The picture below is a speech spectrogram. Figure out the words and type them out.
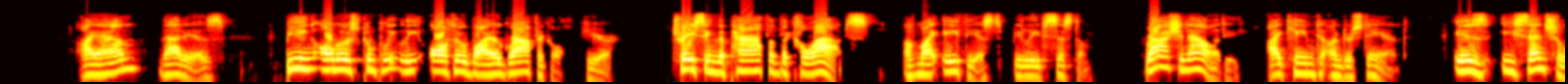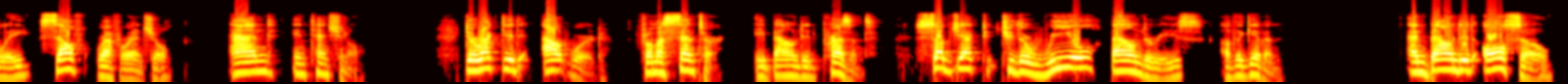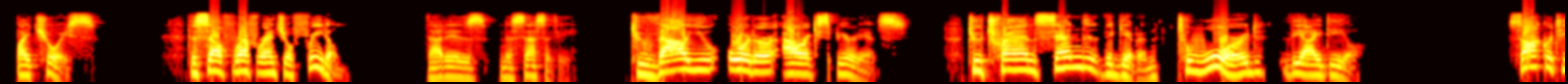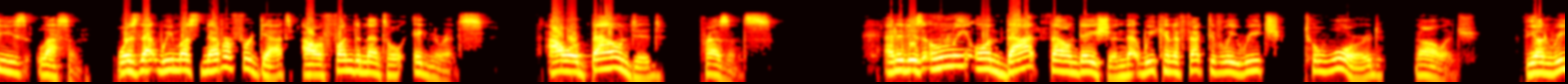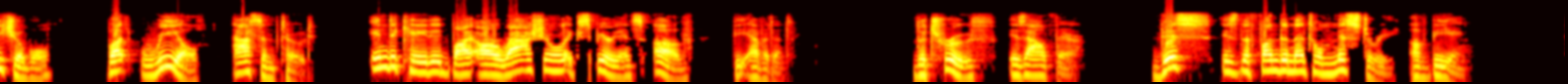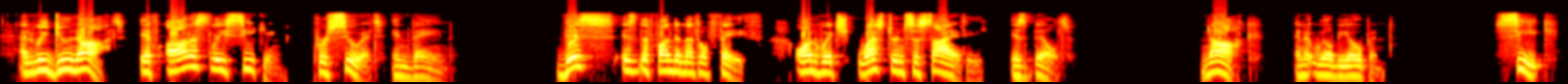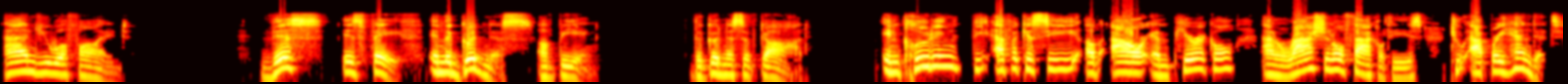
I am, that is, being almost completely autobiographical here, tracing the path of the collapse of my atheist belief system. Rationality, I came to understand, is essentially self referential and intentional, directed outward from a center, a bounded present, subject to the real boundaries of the given, and bounded also by choice. The self referential freedom, that is necessity, to value order our experience, to transcend the given toward the ideal. Socrates' lesson was that we must never forget our fundamental ignorance, our bounded presence. And it is only on that foundation that we can effectively reach toward knowledge, the unreachable but real asymptote indicated by our rational experience of the evident. The truth is out there. This is the fundamental mystery of being. And we do not, if honestly seeking, pursue it in vain. This is the fundamental faith on which Western society is built. Knock, and it will be opened. Seek, and you will find. This is faith in the goodness of being, the goodness of God, including the efficacy of our empirical and rational faculties to apprehend it,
